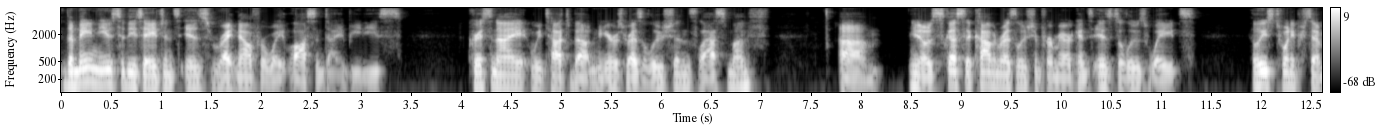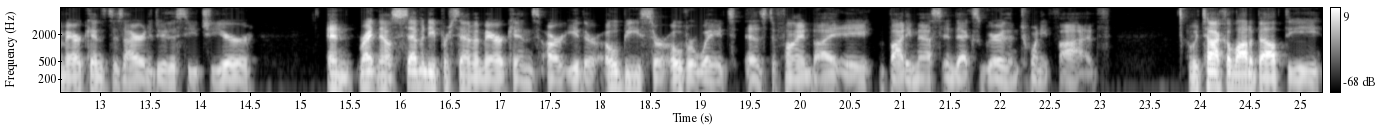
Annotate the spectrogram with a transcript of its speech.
The main use of these agents is right now for weight loss and diabetes. Chris and I, we talked about New Year's resolutions last month. Um, you know, discuss the common resolution for Americans is to lose weight. At least 20% of Americans desire to do this each year. And right now, 70% of Americans are either obese or overweight, as defined by a body mass index greater than 25. We talk a lot about the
